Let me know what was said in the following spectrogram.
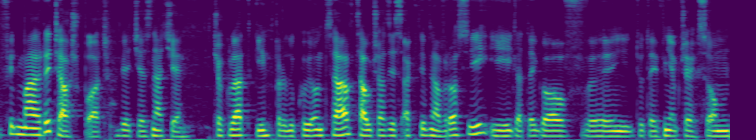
firma, Rittersport, wiecie, znacie, czekoladki produkująca, cały czas jest aktywna w Rosji i dlatego w, tutaj w Niemczech są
